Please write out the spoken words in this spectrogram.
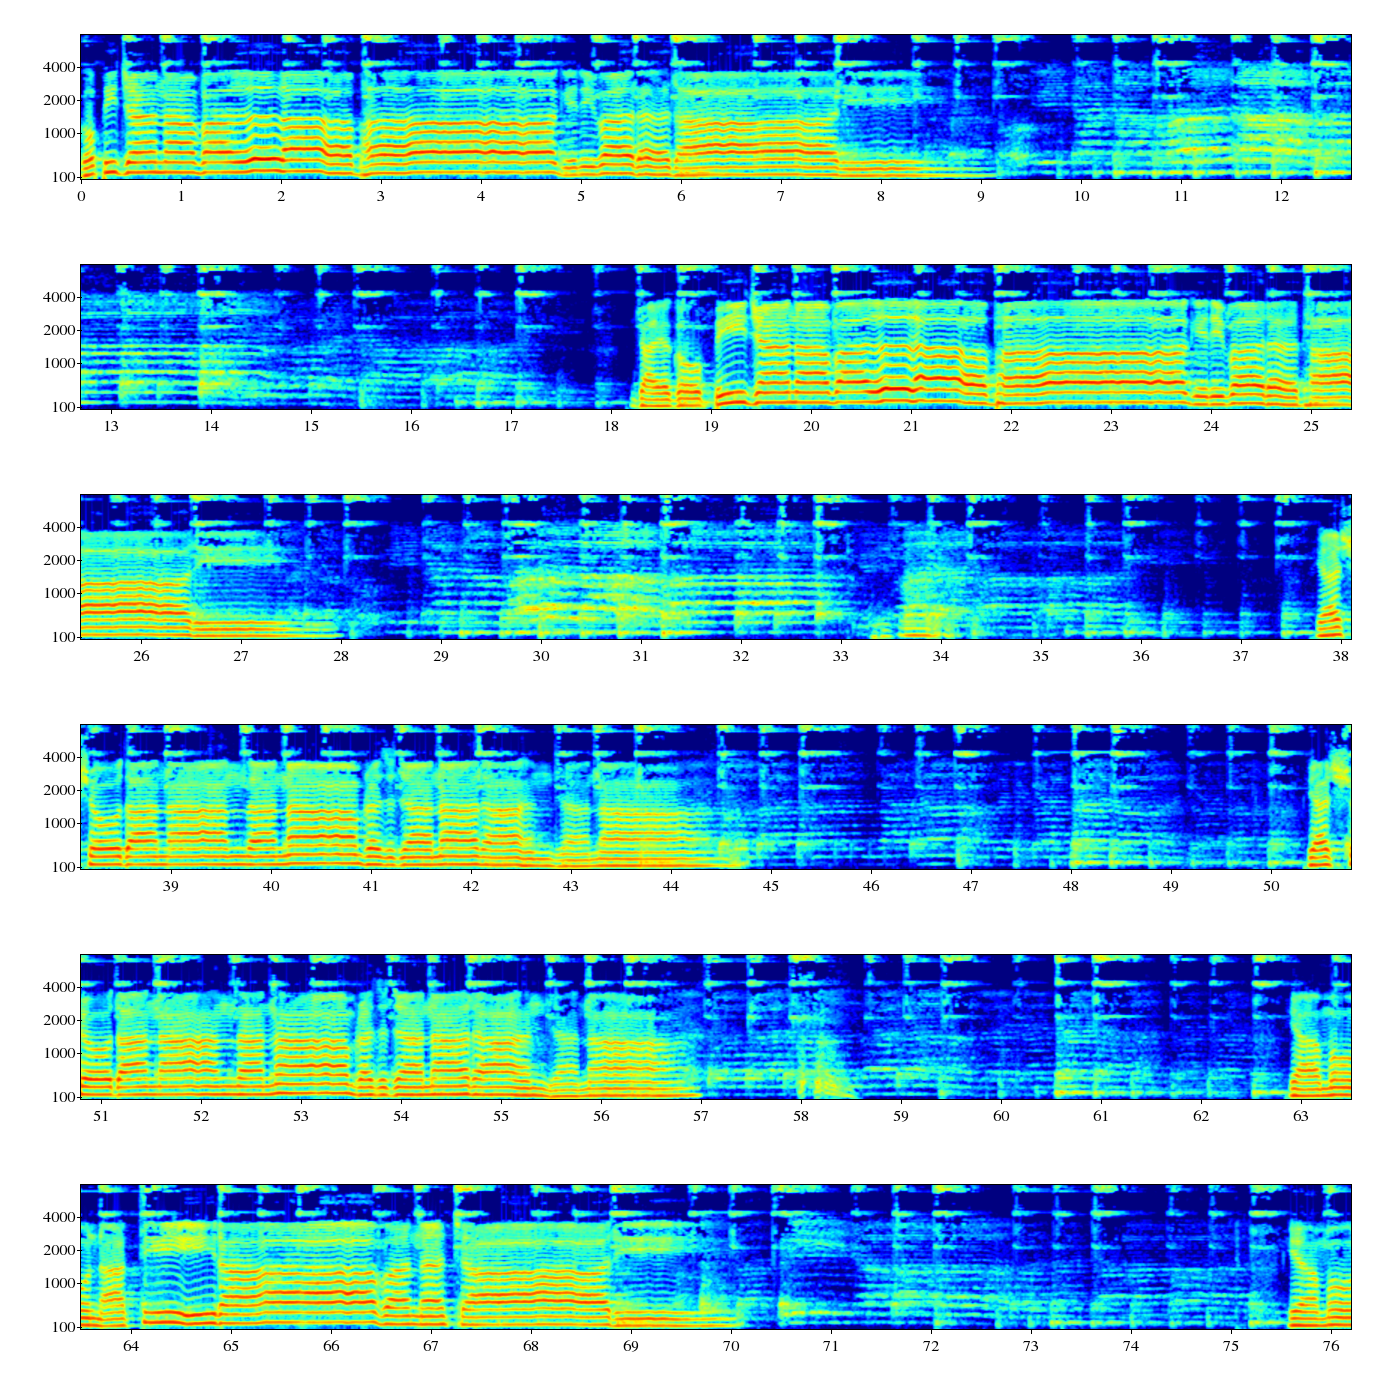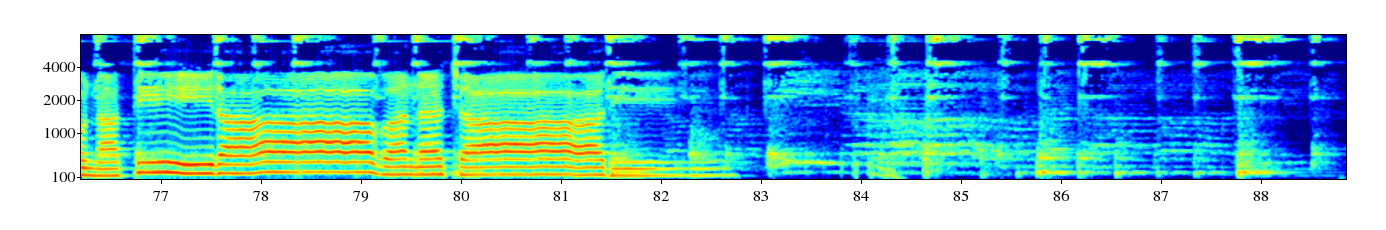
गोपीजनवल्लभ गिरिवरधारी जय गोपीजनवल्लभ गिरिवरधारी यशोदानन्दना व्रजजनरञ्जना यशोदानन्दना व्रजजनरञ्जना यमुनातीरावनचारी यमुनातीरावनचारी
